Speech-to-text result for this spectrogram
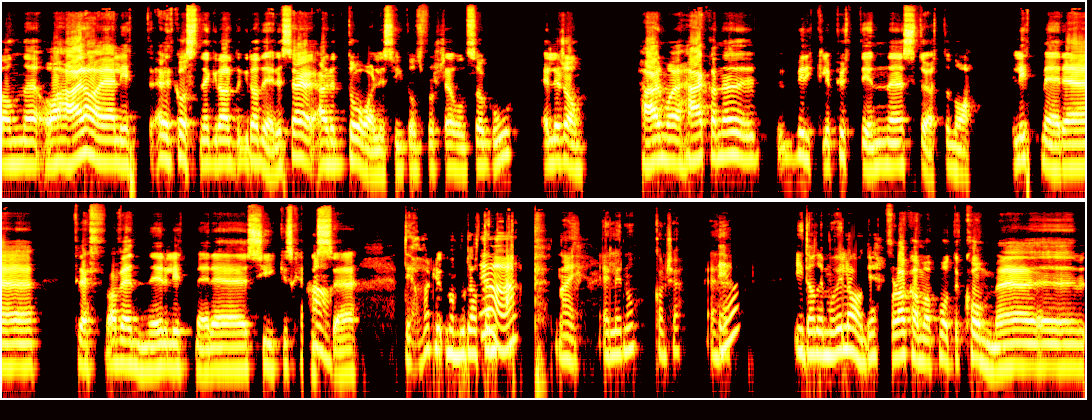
Sånn, eh, og her har jeg litt Jeg vet ikke hvordan det grad- graderes. Er det dårlig sykdomsforstørrelse og god? Eller sånn her, må jeg, her kan jeg virkelig putte inn eh, støtet nå. Litt mer eh, treff av venner, litt mer eh, psykisk helse. Det hadde vært lurt. Man burde hatt en Ja. app. Nei, eller noe, kanskje. Eh, Ja. Ida, det må vi lage. For da kan man på en måte komme eh,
